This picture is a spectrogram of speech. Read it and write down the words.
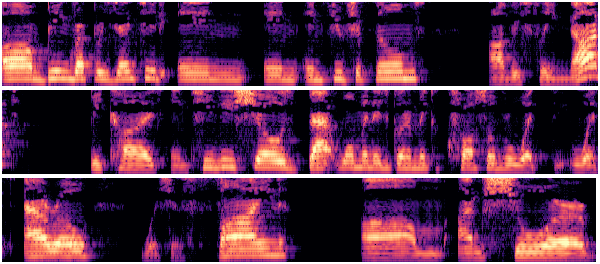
um, being represented in, in, in future films? Obviously not, because in TV shows, Batwoman is going to make a crossover with, with Arrow, which is fine. Um, I'm sure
